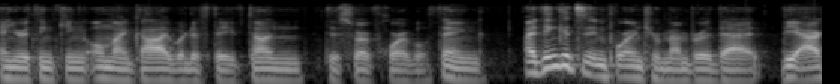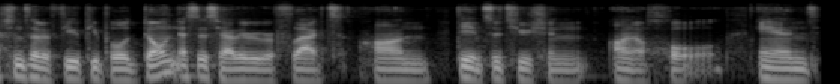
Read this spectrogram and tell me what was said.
and you're thinking, oh my God, what if they've done this sort of horrible thing? I think it's important to remember that the actions of a few people don't necessarily reflect on the institution on a whole. And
